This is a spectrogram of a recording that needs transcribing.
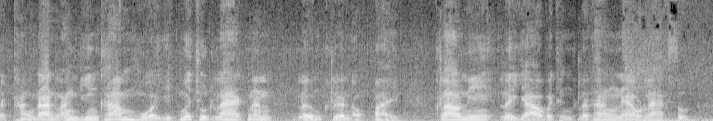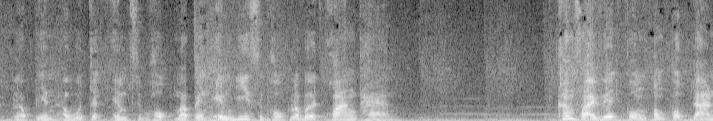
จากทางด้านหลังยิงข้ามหัวอีกเมื่อชุดแรกนั้น เริ่มเคลื่อนออกไป คราวนี้เลยยาวไปถึงกระทั่งแนวแรกสุด แล้วเปลี่ยนอาวุธจาก M16 มาเป็น M26 ระเบิดคว้างแทน ข้างฝ่ายเวียดกงต้องกบด่าน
